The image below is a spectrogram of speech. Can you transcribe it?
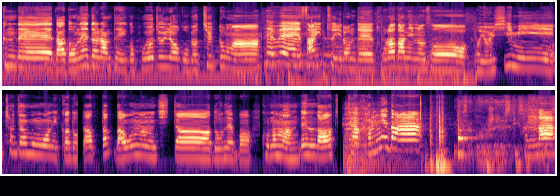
근데 나 너네들한테 이거 보여주려고 며칠 동안 해외 사이트 이런데 돌아다니면서 열심히 찾아본 거니까 너 나 딱 나오면 진짜 너네 막 그러면 안 된다. 자 갑니다. 간다.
